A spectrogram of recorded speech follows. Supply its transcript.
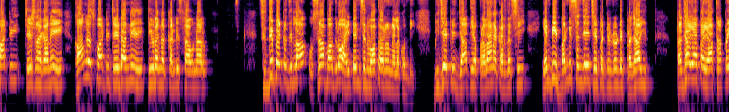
పార్టీ చేసినా కానీ కాంగ్రెస్ పార్టీ చేయడాన్ని తీవ్రంగా ఖండిస్తూ ఉన్నారు. సిద్దిపేట జిల్లా ఉస్నాబాద్లో హైటెన్షన్ వాతావరణం నెలకొంది. బీజేపీ జాతీయ ప్రధాన కార్యదర్శి ఎంపీ బండి సంజయ్ చేపట్టినటువంటి ప్రజా ప్రజాయాత యాత్రపై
